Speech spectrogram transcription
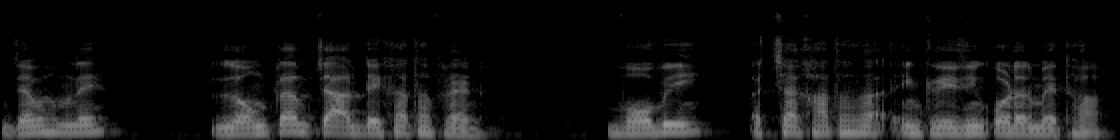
जब हमने लॉन्ग टर्म चार्ट देखा था फ्रेंड वो भी अच्छा खाता था इंक्रीजिंग ऑर्डर में था।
